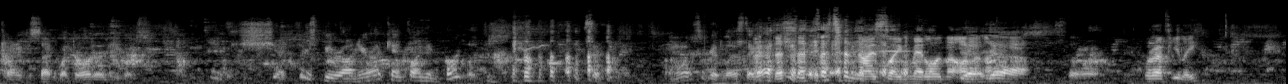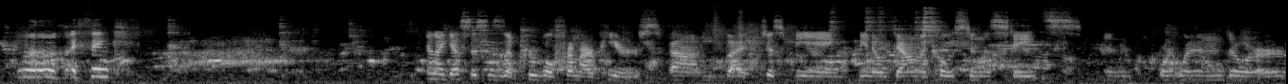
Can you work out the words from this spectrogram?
trying to decide what to order, and he goes, "Holy shit, there's beer on here I can't find in Portland. I said, "Oh, that's a good list. I got. That's, that's, that's a nice like medal in the yeah, honor. yeah. So, What about you, Lee? Uh, I think, and I guess this is approval from our peers, um, but just being, you know, down the coast in the States, in Portland or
